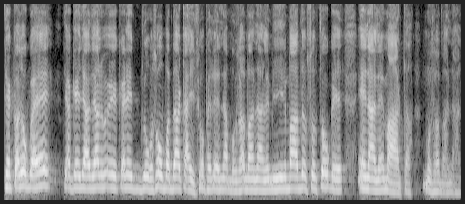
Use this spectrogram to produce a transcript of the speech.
ਤੇ ਕਦੋਂ ਗਏ ਤੇ ਅੱਗੇ ਜਾਂਦਿਆਂ ਨੂੰ ਇਹ ਕਿਹੜੇ 200 ਬੰਦਾ 250 ਫਿਰ ਇਹਨਾਂ ਮੁਸਲਮਾਨਾਂ ਨੇ ਮੀਰ ਬਾਦ ਸੁੱਤੋ ਕੇ ਇਹਨਾਂ ਨੇ ਮਾਰਤਾ ਮੁਸਲਮਾਨਾਂ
